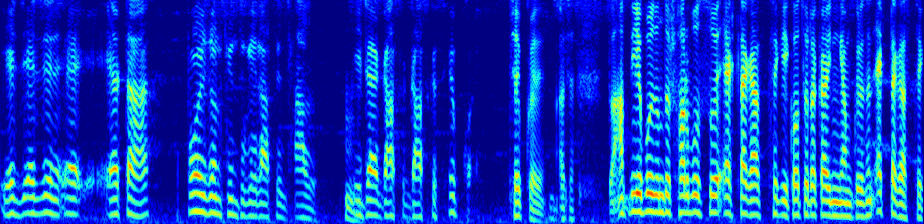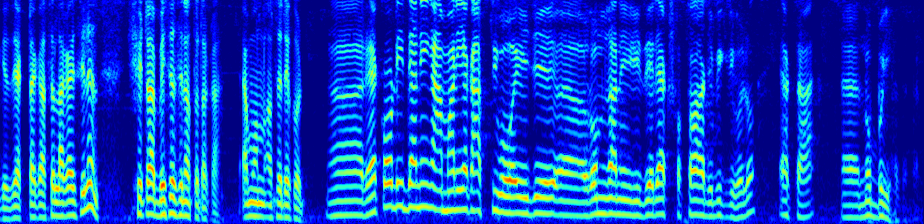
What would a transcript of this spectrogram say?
এর যে এর যে একটা প্রয়োজন কিন্তু এর আছে ঝাল। এটা গাছ গাছকে সেভ করে। সেভ করে। আচ্ছা। তো আপনি এ পর্যন্ত সর্বোচ্চ একটা গাছ থেকে কত টাকা ইনকাম করেছেন? একটা গাছ থেকে যে একটা গাছে লাগাইছিলেন সেটা বেচেছেন এত টাকা? এমন আছে রেকর্ড রেকর্ড ইদানিং আমার এক আত্মীয় এই যে রমজানের ঈদের এক সপ্তাহ আগে বিক্রি হলো একটা নব্বই হাজার টাকা।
